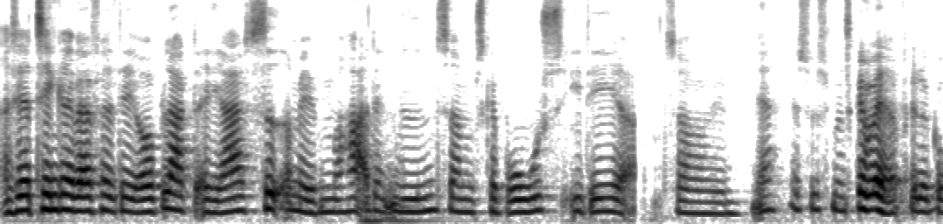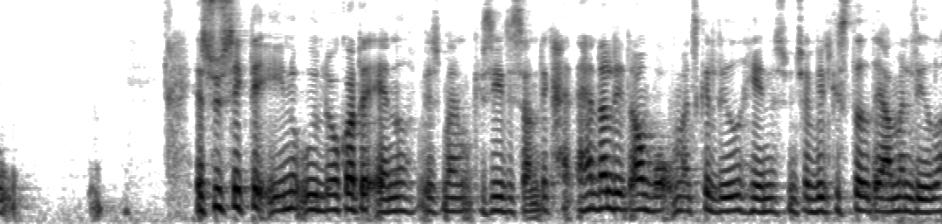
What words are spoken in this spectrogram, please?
Altså jeg tænker i hvert fald, det er oplagt, at jeg sidder med dem og har den viden, som skal bruges i det her. Så øh, ja, jeg synes, man skal være pædagog. Jeg synes ikke, det ene udelukker det andet, hvis man kan sige det sådan. Det handler lidt om, hvor man skal lede henne, synes jeg, hvilket sted det er, man leder.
